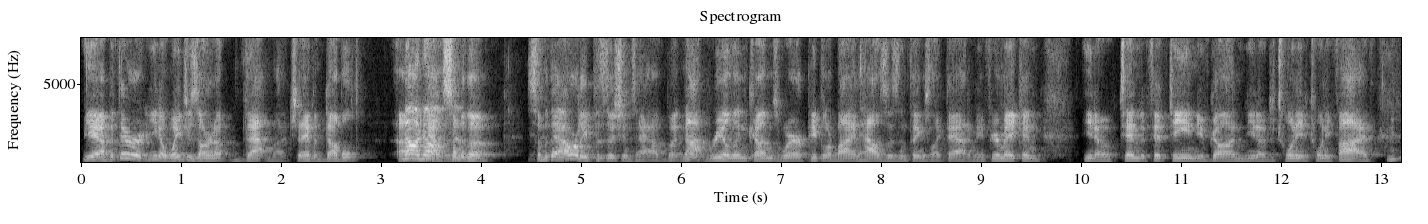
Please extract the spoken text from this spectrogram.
Yeah, but there are, you know, wages aren't up that much. They haven't doubled. Uh, no, no. some no. of the Some of the hourly positions have, but not real incomes where people are buying houses and things like that. I mean, if you're making, you know, 10 to 15, you've gone, you know, to 20 to 25, mm-hmm.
